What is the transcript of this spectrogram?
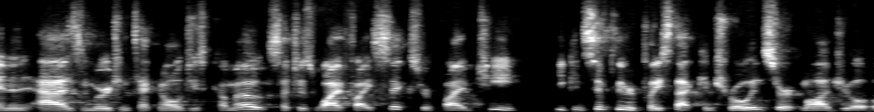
and then as emerging technologies come out, such as Wi-Fi 6 or 5G, you can simply replace that control insert module.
